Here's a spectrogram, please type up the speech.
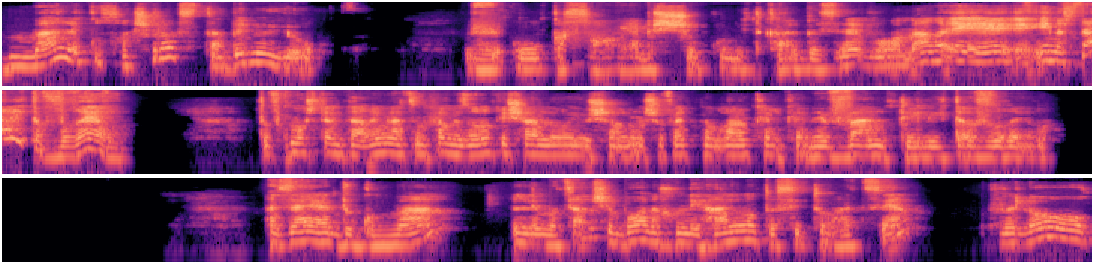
מה הלקוחה שלו עשתה בניו יורק. והוא ככה היה בשוק, הוא נתקל בזה, והוא אמר, אה, אה, אה, היא נסתה להתאוורר. טוב, כמו שאתם מתארים לעצמכם, מזונות אישה לא היו שם, השופטת אמרה לו, כן, כן, הבנתי, להתאוורר. אז זו הייתה דוגמה למצב שבו אנחנו ניהלנו את הסיטואציה, ולא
